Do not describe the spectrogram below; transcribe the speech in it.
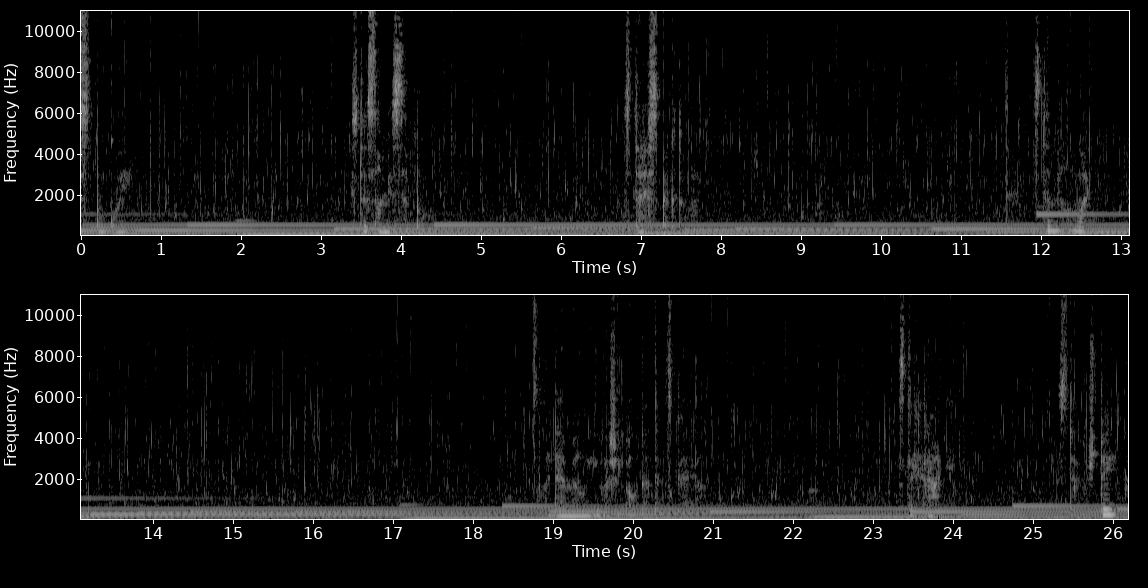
Jste spokojení. Jste sami sebou. Jste respektovaní. Jste milovaní. Lidé milují vaše autentické já. Jste chráněni. Jste vždy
